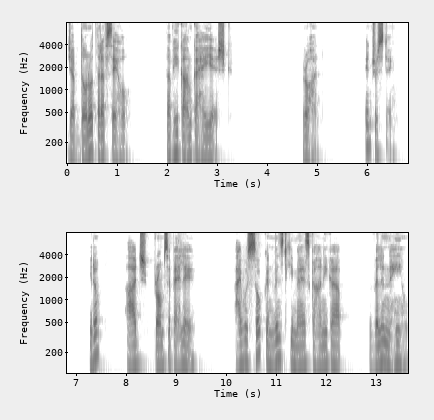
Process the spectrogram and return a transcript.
जब दोनों तरफ़ से हो, तभी काम का है ये इश्क। रोहन इंटरेस्टिंग यू नो आज प्रॉम से पहले आई वॉज़ सो कन्विंस्ड कि मैं इस कहानी का विलन नहीं हूँ।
